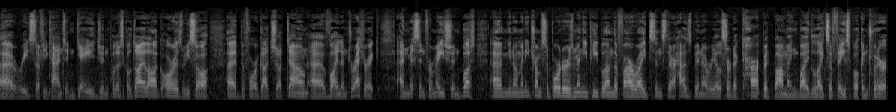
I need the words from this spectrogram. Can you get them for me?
uh, read stuff, you can't engage in political dialogue, or as we saw uh, before it got shut down, uh, violent rhetoric and misinformation. But um, you know, many Trump supporters, many people on the far right, since there has been a real sort of carpet bombing by the likes of Facebook and Twitter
